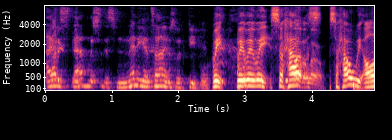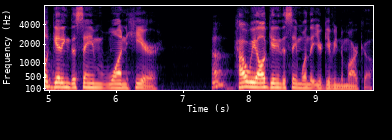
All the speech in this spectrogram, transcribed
I've established this many a times with people. wait, wait, wait, wait. So how so how are we all getting the same one here? Huh? How are we all getting the same one that you're giving to Marco?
